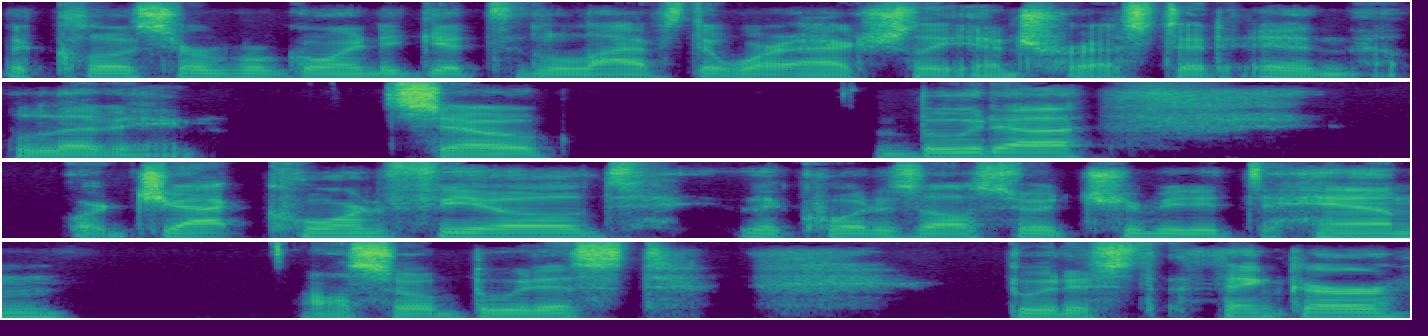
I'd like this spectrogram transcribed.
the closer we're going to get to the lives that we're actually interested in living. So, Buddha or Jack Kornfield, the quote is also attributed to him, also a Buddhist, Buddhist thinker,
